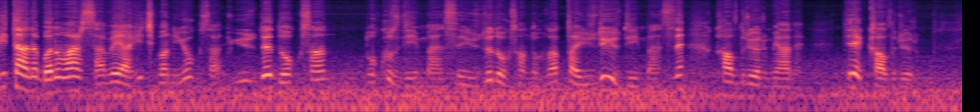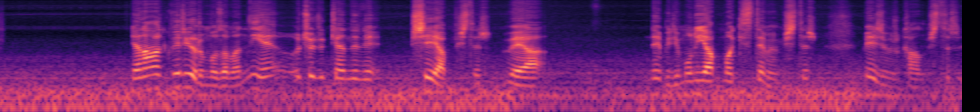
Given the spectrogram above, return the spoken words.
bir tane banı varsa veya hiç banı yoksa %99 diyeyim ben size %99 hatta %100 diyeyim ben size kaldırıyorum yani. Direkt kaldırıyorum. Yani hak veriyorum o zaman. Niye? O çocuk kendini bir şey yapmıştır veya ne bileyim onu yapmak istememiştir. Mecbur kalmıştır.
